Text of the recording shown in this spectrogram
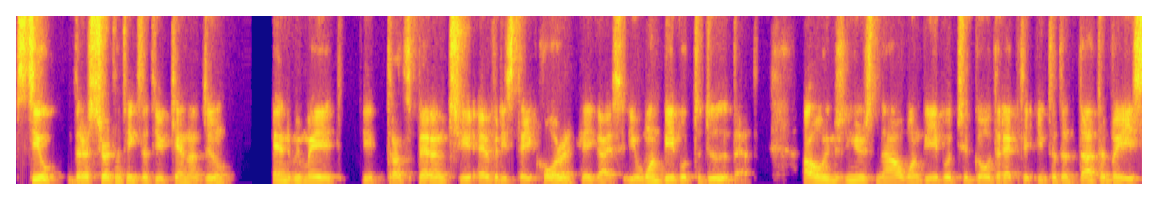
still there are certain things that you cannot do. And we made it transparent to every stakeholder. Hey guys, you won't be able to do that. Our engineers now won't be able to go directly into the database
